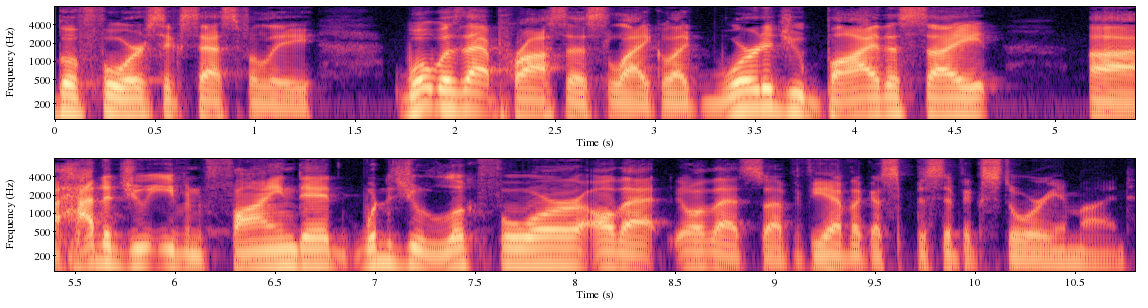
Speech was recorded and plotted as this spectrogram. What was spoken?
before successfully. What was that process like? Like where did you buy the site? Uh, how did you even find it? What did you look for? All that all that stuff if you have like a specific story in mind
